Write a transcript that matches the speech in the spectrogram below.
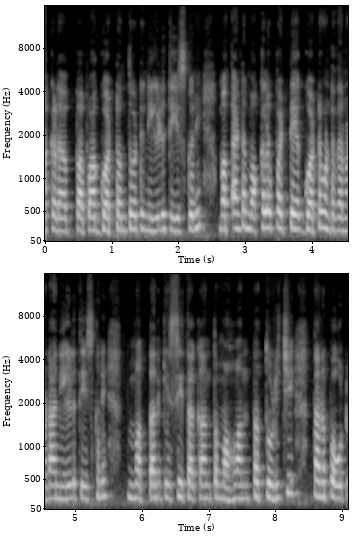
అక్కడ పాప ఆ గొట్టంతో నీళ్ళు తీసుకుని మొత్తం అంటే మొక్కలకు పట్టే గొట్టం ఉంటుందన్నమాట. ఆ నీళ్ళు తీసుకుని మొత్తానికి సీతాకాంతం మొహం అంతా తుడిచి తన పౌటు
